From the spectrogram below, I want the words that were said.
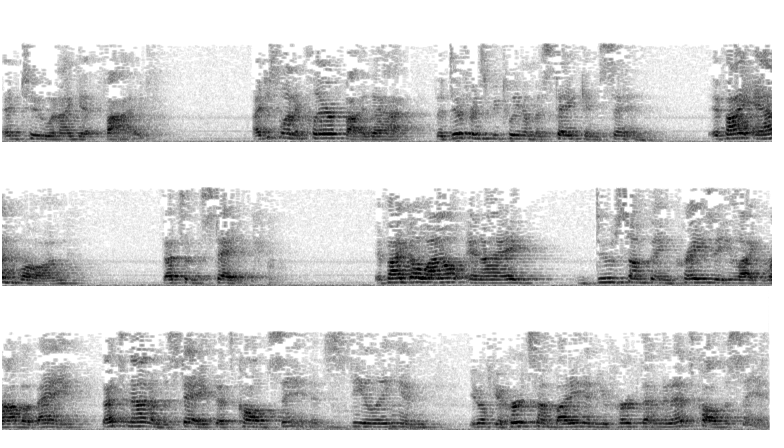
and two and I get five. I just want to clarify that the difference between a mistake and sin. If I add wrong, that's a mistake. If I go out and I do something crazy like rob a bank, that's not a mistake. That's called sin. It's stealing, and you know, if you hurt somebody, then you've hurt them, and that's called a sin.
